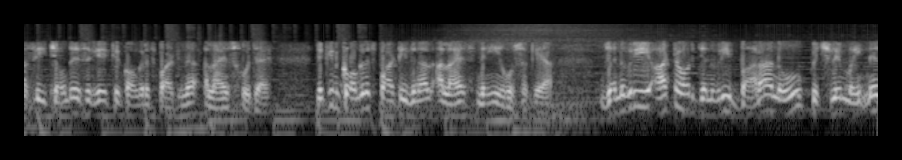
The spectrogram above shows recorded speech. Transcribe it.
ਅਸੀਂ ਚਾਹੁੰਦੇ ਸੀਗੇ ਕਿ ਕਾਂਗਰਸ ਪਾਰਟੀ ਨਾਲ ਅਲਾਈਅੰਸ ਹੋ ਜਾਏ, ਲੇਕਿਨ ਕਾਂਗਰਸ ਪਾਰਟੀ ਦੇ ਨਾਲ ਅਲਾਈਅੰਸ ਨਹੀਂ ਹੋ ਸਕਿਆ। ਜਨਵਰੀ 8 ਔਰ ਜਨਵਰੀ 12 ਨੂੰ ਪਿਛਲੇ ਮਹੀਨੇ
